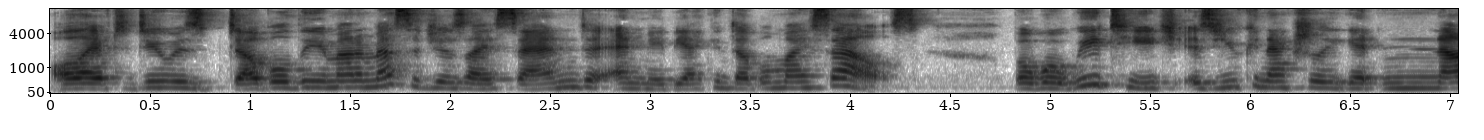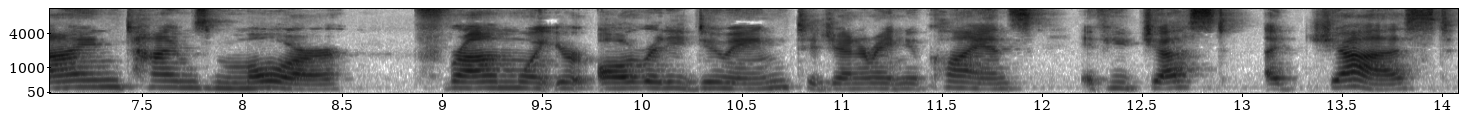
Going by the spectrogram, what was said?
all I have to do is double the amount of messages I send and maybe I can double my sales. But what we teach is you can actually get nine times more from what you're already doing to generate new clients if you just adjust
